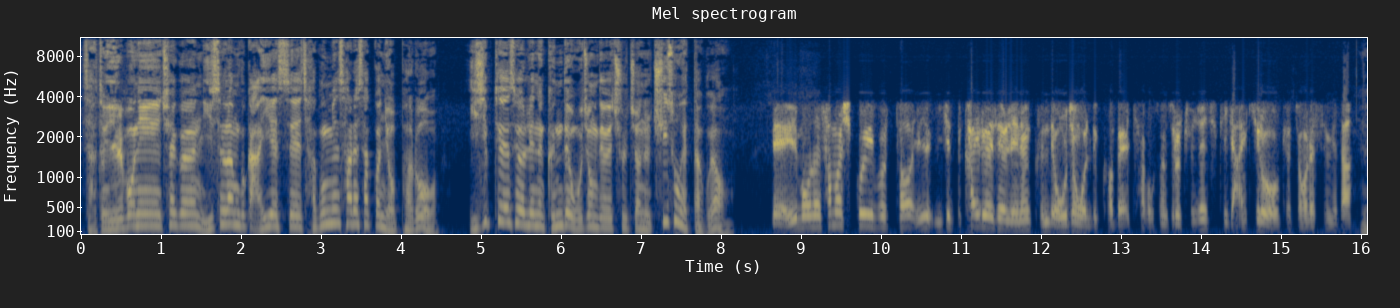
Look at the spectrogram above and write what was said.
자, 또 일본이 최근 이슬람국 IS의 자국민 살해 사건 여파로 이집트에서 열리는 근대 오종 대회 출전을 취소했다고요? 네, 일본은 3월 19일부터 이집트 카이로에서 열리는 근대 오종 월드컵에 자국 선수를 출전시키지 않기로 결정을 했습니다. 네.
